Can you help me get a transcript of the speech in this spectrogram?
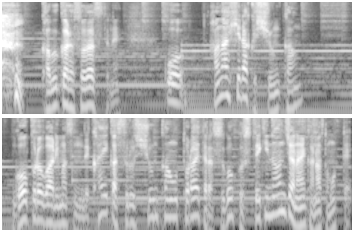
株から育ててね、こう、花開く瞬間、GoPro がありますので開花する瞬間を捉えたらすごく素敵なんじゃないかなと思って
